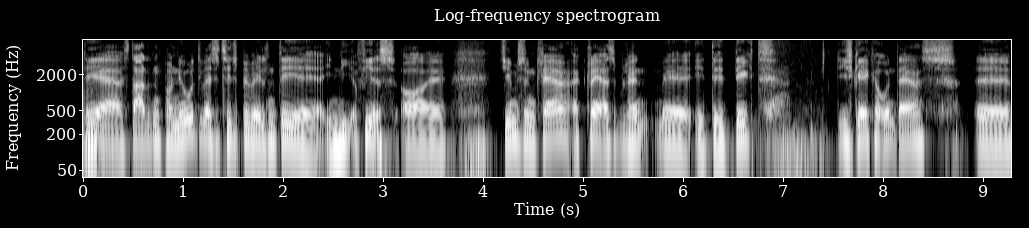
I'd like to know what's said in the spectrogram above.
det er startet den på neurodiversitetsbevægelsen, det er i 89, og øh, Jim Sinclair erklærer simpelthen med et øh, digt, I skal ikke have ondt af os, øh,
